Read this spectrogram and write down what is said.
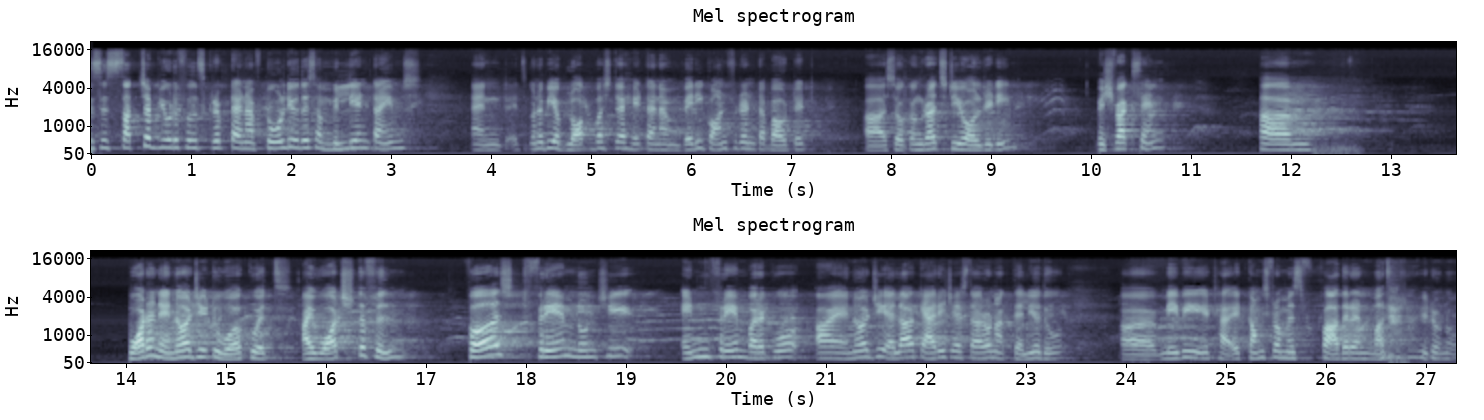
this is such a beautiful script and i've told you this a million times and it's going to be a blockbuster hit and i'm very confident about it uh, so congrats to you already vishwak sen um, what an energy to work with i watched the film ఫస్ట్ ఫ్రేమ్ నుంచి ఎండ్ ఫ్రేమ్ వరకు ఆ ఎనర్జీ ఎలా క్యారీ చేస్తారో నాకు తెలియదు మేబీ ఇట్ ఇట్ కమ్స్ ఫ్రమ్ హిస్ ఫాదర్ అండ్ మదర్ ఐ డోంట్ నో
